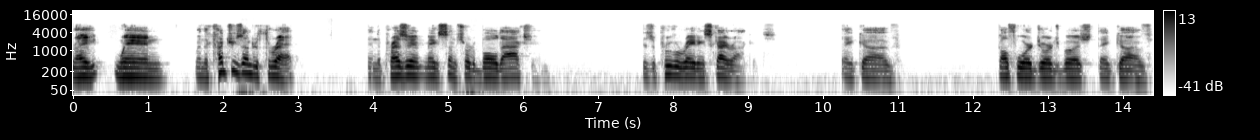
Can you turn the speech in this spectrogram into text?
right when when the country's under threat and the president makes some sort of bold action his approval rating skyrockets think of gulf war george bush think of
